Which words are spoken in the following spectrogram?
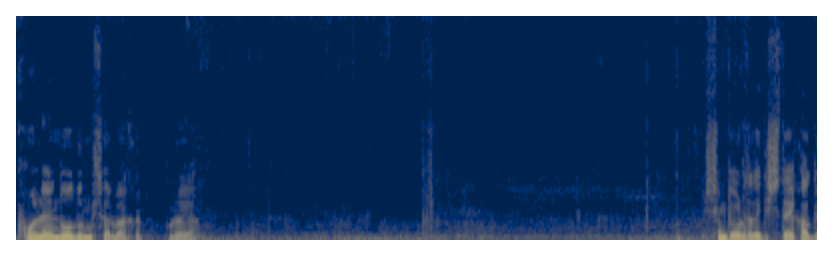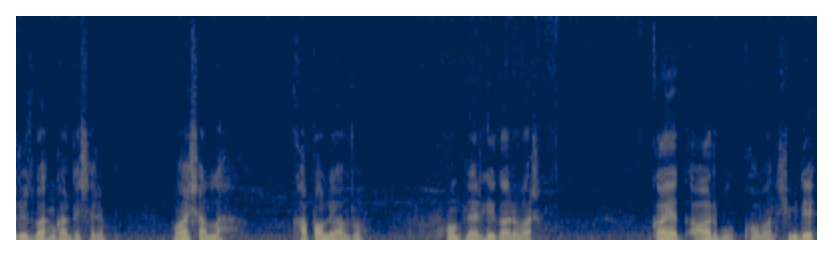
Polen doldurmuşlar bakın buraya. Şimdi ortadaki çıtayı kaldırıyoruz bakın kardeşlerim. Maşallah kapalı yavru. Komple erkek arı var. Gayet ağır bu kovan. Şimdi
